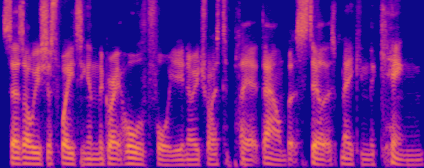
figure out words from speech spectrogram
Says oh he's just waiting in the great hall for you. You know he tries to play it down but still it's making the king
